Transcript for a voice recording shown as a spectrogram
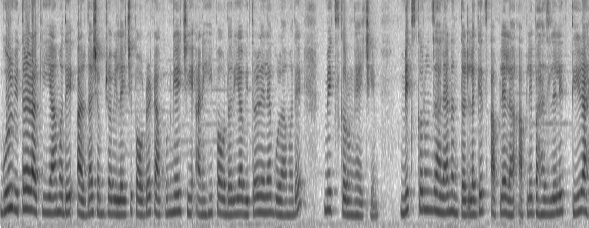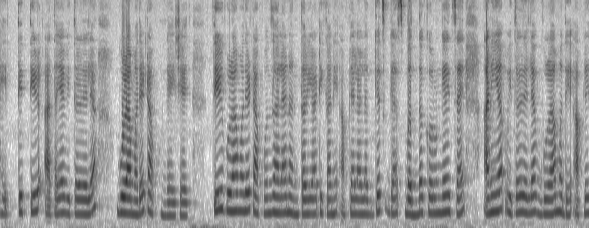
गूळ वितळला की यामध्ये अर्धा चमचा विलायची पावडर टाकून घ्यायची आणि ही पावडर या वितळलेल्या गुळामध्ये मिक्स करून घ्यायची. मिक्स करून झाल्यानंतर लगेच आपल्याला आपले भाजलेले तीळ आहेत ते तीळ आता या वितळलेल्या गुळामध्ये टाकून घ्यायचे आहेत. तिळगुळामध्ये टाकून झाल्यानंतर या ठिकाणी आपल्याला लगेच गॅस बंद करून घ्यायचा आहे आणि या वितळलेल्या गुळामध्ये आपले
